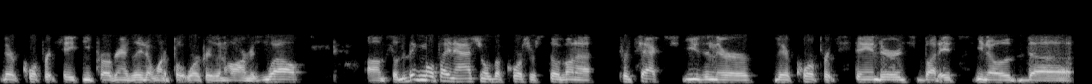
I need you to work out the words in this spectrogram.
their corporate safety programs. They don't want to put workers in harm as well. Um, so the big multinationals, of course, are still going to protect using their their corporate standards, but it's you know the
